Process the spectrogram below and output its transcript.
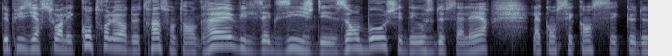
Depuis hier soir, les contrôleurs de train sont en grève. Ils exigent des embauches et des hausses de salaire. La conséquence, c'est que de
